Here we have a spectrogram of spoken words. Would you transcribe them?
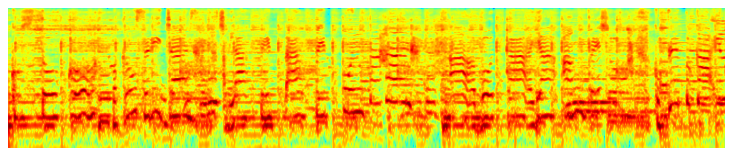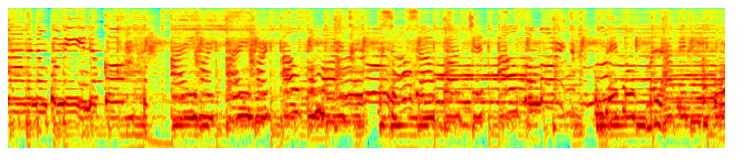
Gusto ko mag-grocery dyan. Ang lapit-lapit puntahan. Abot kaya ang presyo. Kompleto kailangan ng pamilya ko. I heart, I heart Alpha Mart. Pasok sa budget Alpha Mart. Kompleto, malapit, affordable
